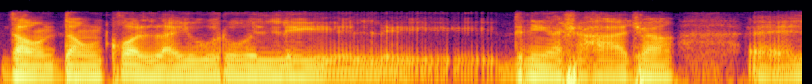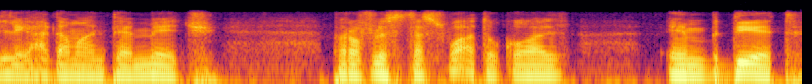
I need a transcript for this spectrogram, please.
dawn dawn kollha juru li, li dinja xi ħaġa eh, li għadha ma ntemmitx. Però fl-istess waqt ukoll imbdiet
